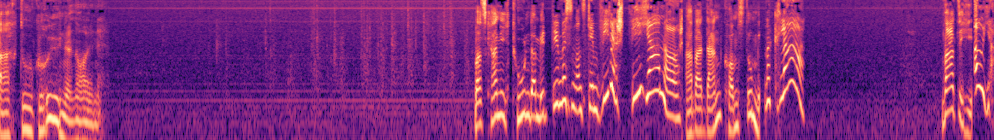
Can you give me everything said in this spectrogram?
Ach du grüne Neune. Was kann ich tun damit? Wir müssen uns dem widerstehen. Wie Janosch. Aber dann kommst du mit. Na klar. Warte hier. Oh ja.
